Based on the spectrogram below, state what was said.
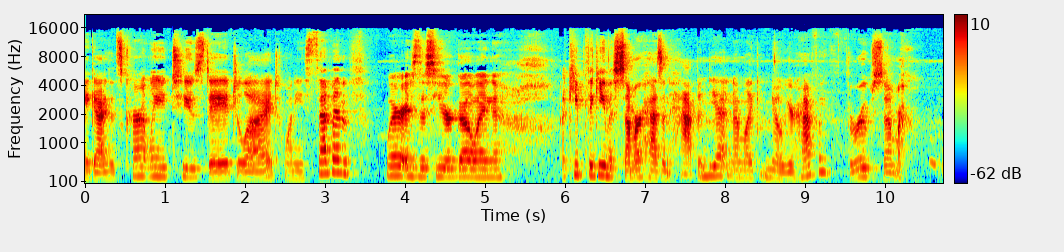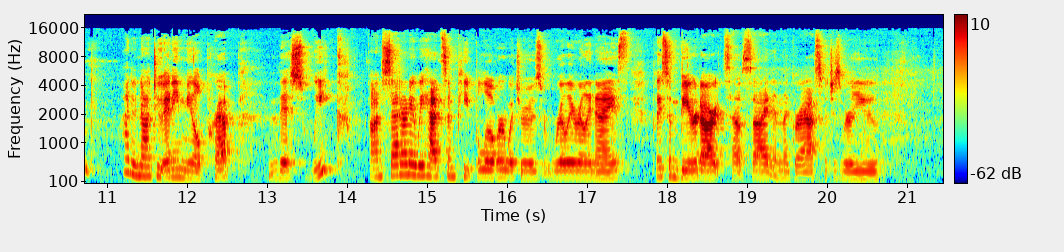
Hey guys, it's currently Tuesday, July 27th. Where is this year going? I keep thinking the summer hasn't happened yet and I'm like, no, you're halfway through summer. I did not do any meal prep this week. On Saturday we had some people over which was really, really nice. Play some beer darts outside in the grass, which is where you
